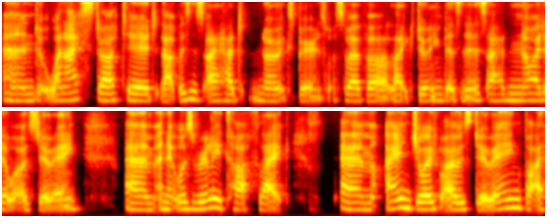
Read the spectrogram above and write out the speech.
and when I started that business, I had no experience whatsoever, like doing business. I had no idea what I was doing. Um, and it was really tough. Like, um, I enjoyed what I was doing, but I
